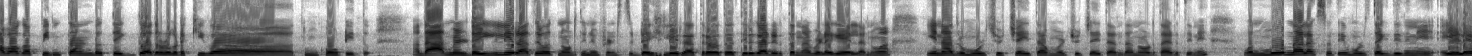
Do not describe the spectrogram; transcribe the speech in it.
ಆವಾಗ ಪಿನ್ ತಗೊಂಡು ತೆಗೆದು ಅದರೊಳಗಡೆ ಕಿವ ತುಂಬ್ಕೊಟ್ಟಿತ್ತು ಅದಾದಮೇಲೆ ಡೈಲಿ ರಾತ್ರಿ ಹೊತ್ತು ನೋಡ್ತೀನಿ ಫ್ರೆಂಡ್ಸ್, ಡೈಲಿ ರಾತ್ರಿ ಹೊತ್ತು ತಿರ್ಗಾಡಿರ್ತಾನೆ ಬೆಳಗ್ಗೆ ಎಲ್ಲನೂ. ಏನಾದರೂ ಮುಳ್ಳು ಚುಚ್ಚೈತಾ ಮುಳ್ಳು ಚುಚ್ಚೈತಾ ಅಂತ ನೋಡ್ತಾ ಇರ್ತೀನಿ. ಒಂದು ಮೂರು ನಾಲ್ಕು ಸತಿ ಮುಳ್ಳು ತೆಗ್ದಿದ್ದೀನಿ. ಎಳೆ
